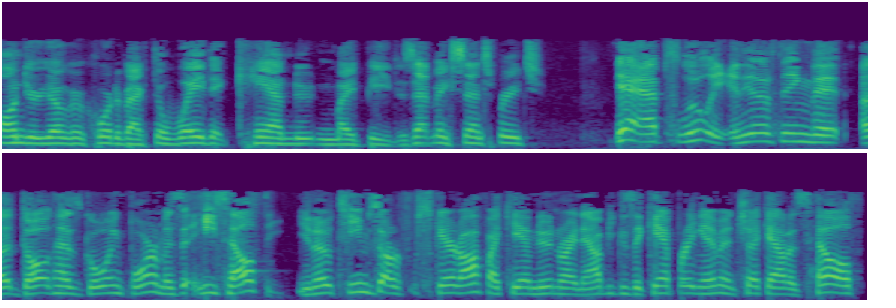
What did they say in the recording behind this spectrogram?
on your younger quarterback the way that Cam Newton might be. Does that make sense, Breech? Yeah, absolutely. And the other thing that uh, Dalton has going for him is that he's healthy. You know, teams are scared off by Cam Newton right now because they can't bring him and check out his health.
